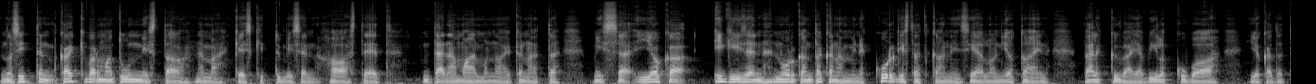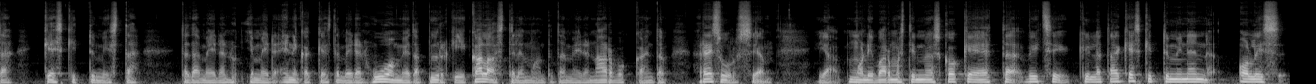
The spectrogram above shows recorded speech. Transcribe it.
No sitten kaikki varmaan tunnistaa nämä keskittymisen haasteet tänä maailman aikana, että missä joka ikisen nurkan takana, minne kurkistatkaan, niin siellä on jotain välkkyvää ja vilkkuvaa, joka tätä keskittymistä tätä meidän, ja meidän, ennen kaikkea sitä meidän huomiota pyrkii kalastelemaan tätä meidän arvokkainta resurssia. Ja moni varmasti myös kokee, että vitsi, kyllä tämä keskittyminen olisi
